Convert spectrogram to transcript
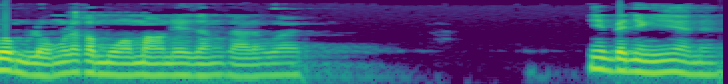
ร่วมหลงแล้วก็มัวเมาในสังสารวัฏนี่เป็นอย่างนี้นะ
